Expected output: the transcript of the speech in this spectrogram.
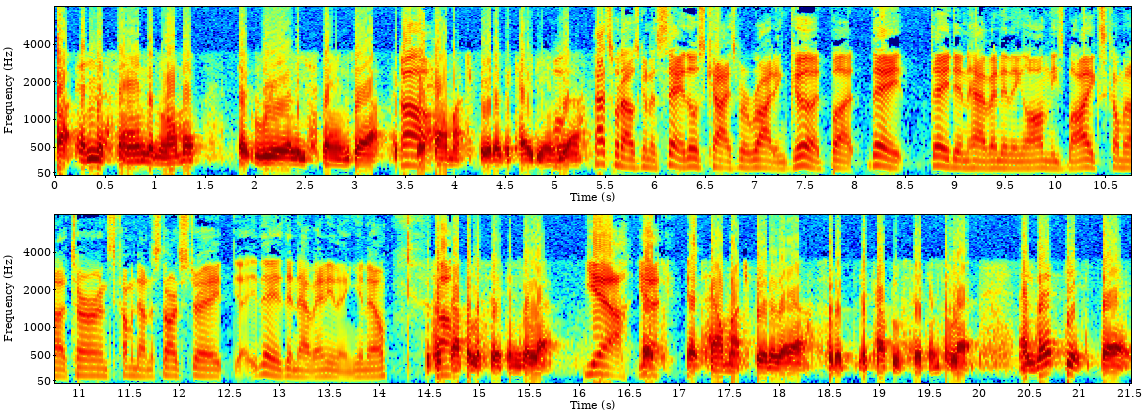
But in the sand in Lommel, it really stands out Oh. how much better the KTMs Well, are. that's what I was going to say. Those guys were riding good, but they they didn't have anything on these bikes coming out of turns, coming down the start straight. They didn't have anything, you know. It's a Um, couple of seconds a lap. Yeah, yeah. That's, that's how much better they are, sort of a couple of seconds a lap. And that gets back,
